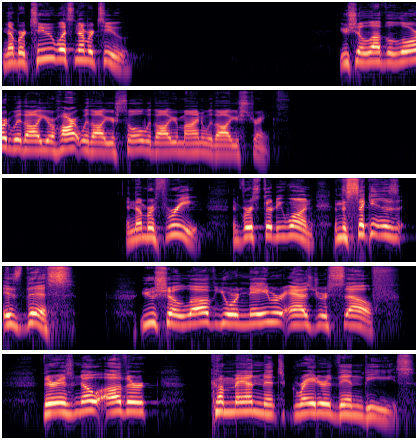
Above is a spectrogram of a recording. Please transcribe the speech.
Number two, what's number two? You shall love the Lord with all your heart, with all your soul, with all your mind, with all your strength. And number three, in verse 31, and the second is, is this you shall love your neighbor as yourself. There is no other commandment greater than these.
